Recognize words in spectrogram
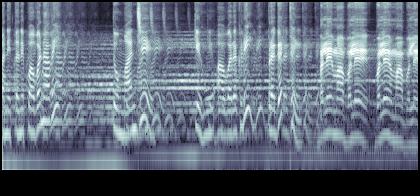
અને તને પવન આવે, તો માનજે કે હું આ વરખડી પ્રગટ થઈ. ભલે માં ભલે ભલે માં ભલે.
